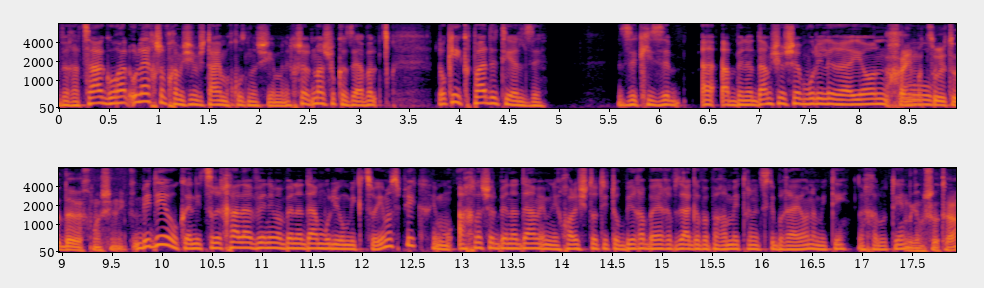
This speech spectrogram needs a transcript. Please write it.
ורצה הגורל, אולי עכשיו 52 אחוז נשים, אני חושבת משהו כזה, אבל לא כי הקפדתי על זה. זה כי זה, הבן אדם שיושב מולי לראיון, החיים הוא... מצאו את הדרך, מה שנקרא. בדיוק, אני צריכה להבין אם הבן אדם מולי הוא מקצועי מספיק, אם הוא אחלה של בן אדם, אם אני יכולה לשתות איתו בירה בערב, זה אגב הפרמטרים אצלי בראיון, אמיתי, לחלוטין. וגם שותה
